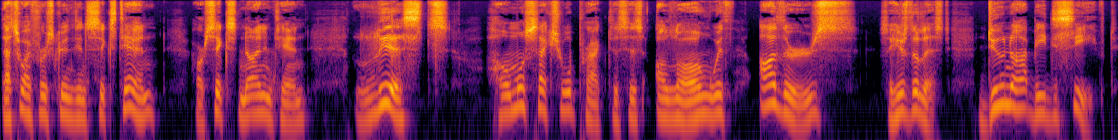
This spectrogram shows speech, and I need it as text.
That's why 1 Corinthians 6:10 or 6 9 and 10 lists homosexual practices along with others so here's the list Do not be deceived.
